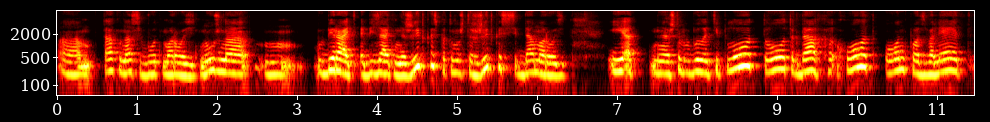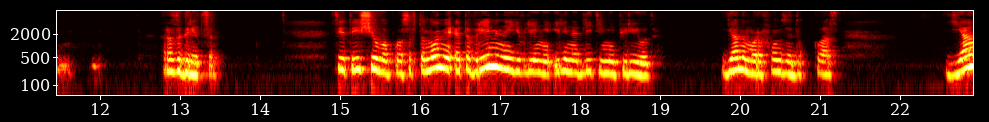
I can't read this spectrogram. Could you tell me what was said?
а, так у нас и будет морозить. Нужно убирать обязательно жидкость, потому что жидкость всегда морозит. И от, э, чтобы было тепло, то тогда холод, он позволяет разогреться. Света, еще вопрос. Автономия – это временное явление или на длительный период? Я на марафон зайду. Класс. Я,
